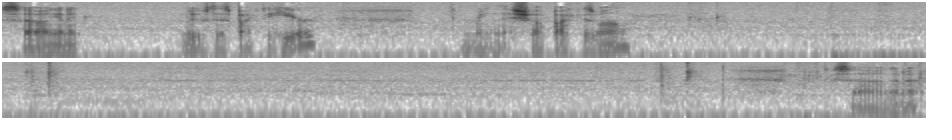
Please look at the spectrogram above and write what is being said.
So I'm going to move this back to here. Bring this shot back as well. So I'm going to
